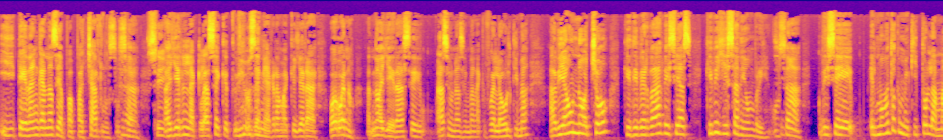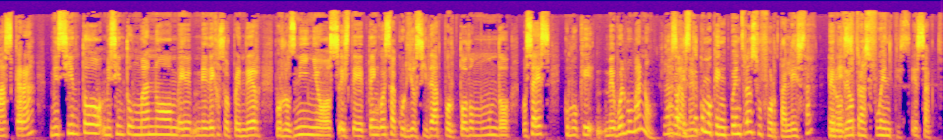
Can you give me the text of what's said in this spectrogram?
y te dan ganas de apapacharlos. O sea, sí. ayer en la clase que tuvimos de Enneagrama, que ya era, bueno, no ayer, hace, hace una semana que fue la última, había un ocho que de verdad decías, qué belleza de hombre. O sea, dice, el momento que me quito la máscara, me siento, me siento humano, me, me dejo sorprender por los niños, este, tengo esa curiosidad por todo mundo. O sea, es como que me vuelvo humano. Claro, O sea, es me- que como que encuentran su fortaleza, pero de otras fuentes. Exacto.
